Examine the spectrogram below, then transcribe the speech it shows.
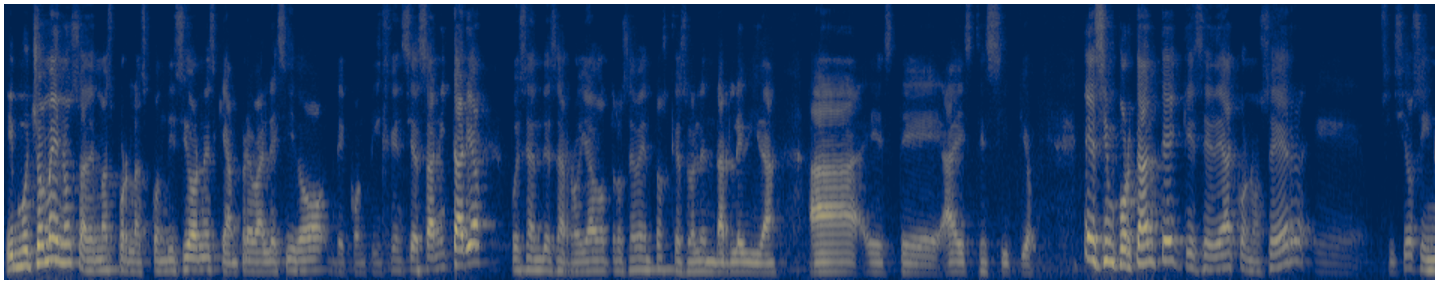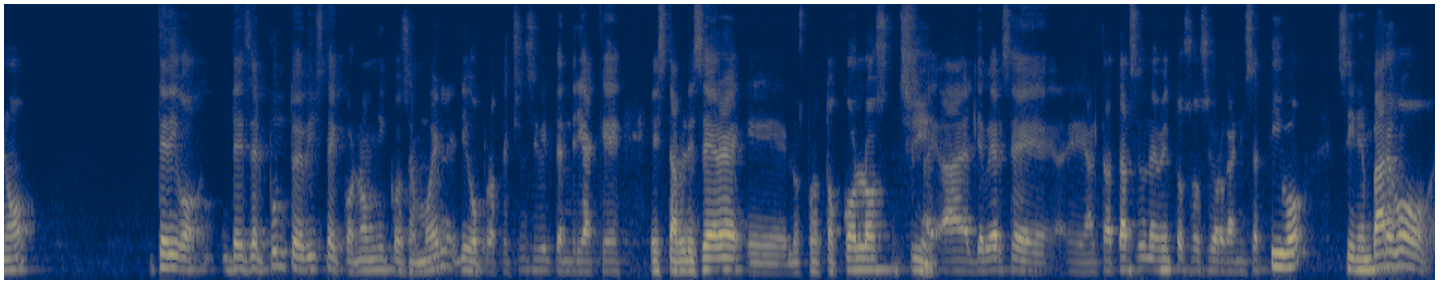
Y mucho menos, además por las condiciones que han prevalecido de contingencia sanitaria, pues se han desarrollado otros eventos que suelen darle vida a este, a este sitio. Es importante que se dé a conocer, eh, si sí o si no, te digo, desde el punto de vista económico, Samuel, digo, Protección Civil tendría que establecer eh, los protocolos eh, al deberse, eh, al tratarse de un evento socioorganizativo. Sin embargo,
